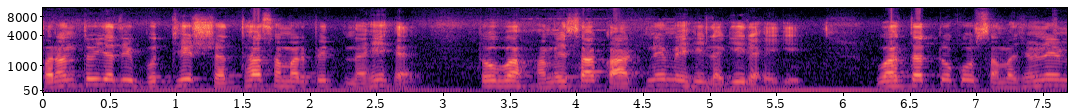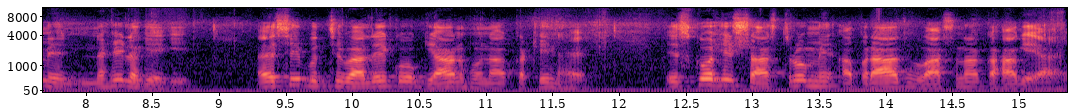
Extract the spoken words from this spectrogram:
परंतु यदि बुद्धि श्रद्धा समर्पित नहीं है तो वह हमेशा काटने में ही लगी रहेगी। वह तत्व को समझने में नहीं लगेगी। ऐसी बुद्धि वाले को ज्ञान होना कठिन है। इसको ही शास्त्रों में अपराध वासना कहा गया है।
